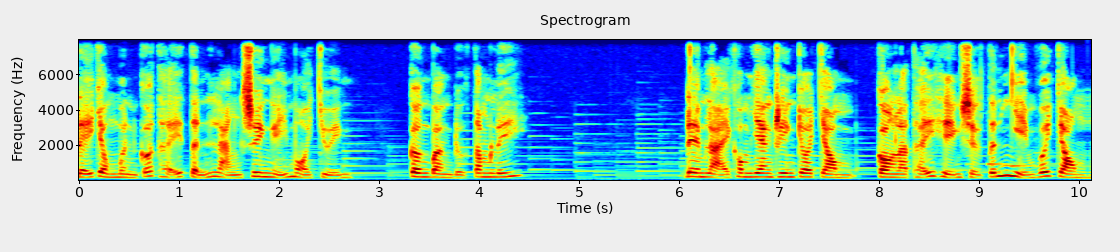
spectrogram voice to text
để chồng mình có thể tĩnh lặng suy nghĩ mọi chuyện, cân bằng được tâm lý. Đem lại không gian riêng cho chồng còn là thể hiện sự tín nhiệm với chồng.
